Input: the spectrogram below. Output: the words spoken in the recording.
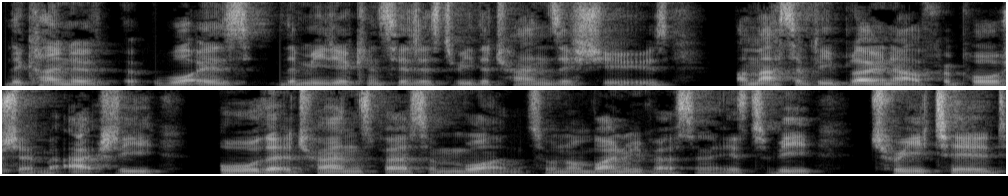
the kind of what is the media considers to be the trans issues are massively blown out of proportion, but actually all that a trans person wants or non-binary person is to be treated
